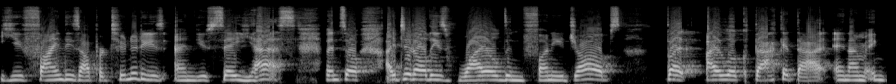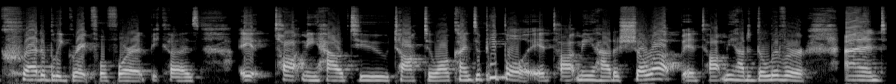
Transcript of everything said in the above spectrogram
you find these opportunities and you say yes. And so I did all these wild and funny jobs, but I look back at that and I'm incredibly grateful for it because it taught me how to talk to all kinds of people. It taught me how to show up. It taught me how to deliver and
